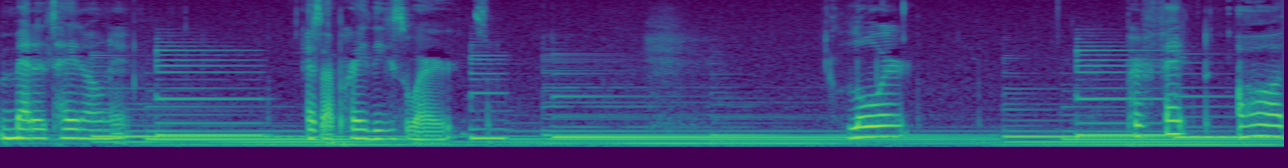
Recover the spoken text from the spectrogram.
meditate on it as I pray these words Lord, perfect all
